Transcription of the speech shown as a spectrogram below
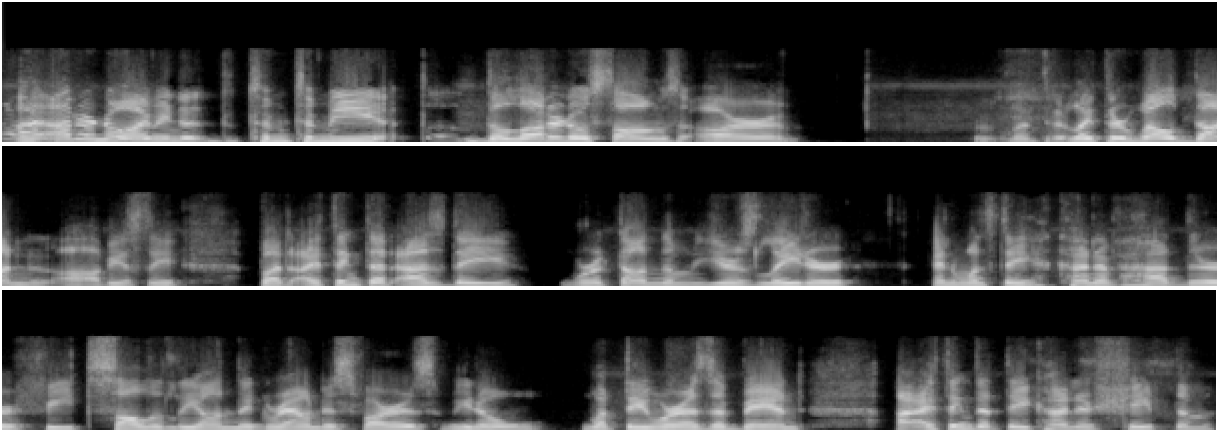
I, I don't know. I mean, to, to me, the, a lot of those songs are like they're well done, obviously, but I think that as they worked on them years later, and once they kind of had their feet solidly on the ground as far as you know what they were as a band, I think that they kind of shaped them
